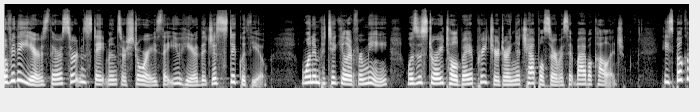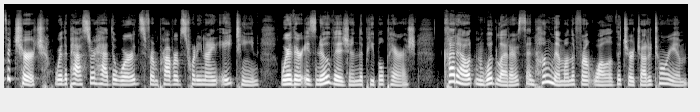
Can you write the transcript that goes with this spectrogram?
Over the years, there are certain statements or stories that you hear that just stick with you. One in particular for me was a story told by a preacher during a chapel service at Bible College. He spoke of a church where the pastor had the words from Proverbs 29:18, where there is no vision, the people perish, cut out in wood letters and hung them on the front wall of the church auditorium.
